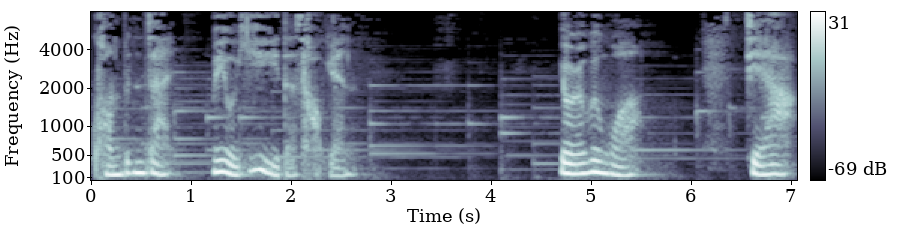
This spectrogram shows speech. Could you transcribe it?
狂奔在没有意义的草原。有人问我：“姐啊，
